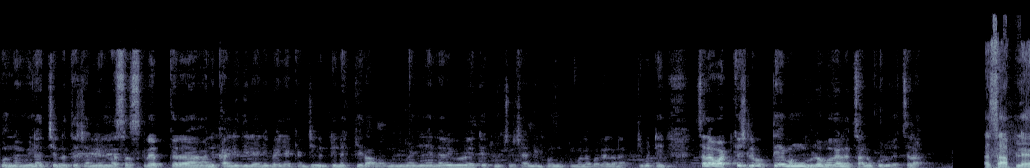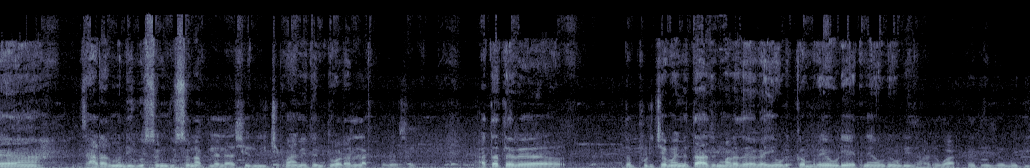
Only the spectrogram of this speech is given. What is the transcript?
पण नवीन असेल तर चॅनलला सबस्क्राईब करा आणि खाली दिलेली बेल घंटी नक्की दाबा. म्हणजे माझे येणारे व्हिडिओ आहे ते तुमच्या चॅनल पण तुम्हाला बघायला नक्की भेटेल. चला वाट कसली बघते मग व्हिडिओ बघायला चालू करूया. चला. असं आपल्या झाडांमध्ये घुसून घुसून आपल्याला अशी रुईची पाने त्यांनी तोडायला लागतात असे. आता तर आता पुढच्या महिन्यात अजून मला तर काही एवढी कमरे एवढी आहेत ना एवढी एवढी झाडं वाढतात त्याच्यामध्ये.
